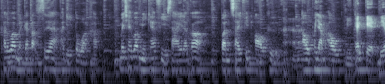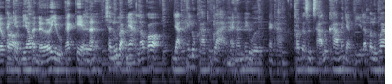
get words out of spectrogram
เขาเรียกว่าเหมือนกับตัดเสื้อพอดีตัวครับ ไม่ใช่ว่ามีแค่ฟรีไซส์แล้วก็ one size fit all คืออ่าฮะ เอาพยายามเอา มีแพ็กเกจเดียวแพ็กเกจเดียว เสนออยู่แพ็กเกจนั้น เออฉันรู้แบบเนี้ยแล้วก็ยัดให้ลูกค้าทุกรายอันนั้นไม่เวิร์กนะครับเขาจะศึกษาลูกค้ามาอย่างดี แล้วก็รู้ว่า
